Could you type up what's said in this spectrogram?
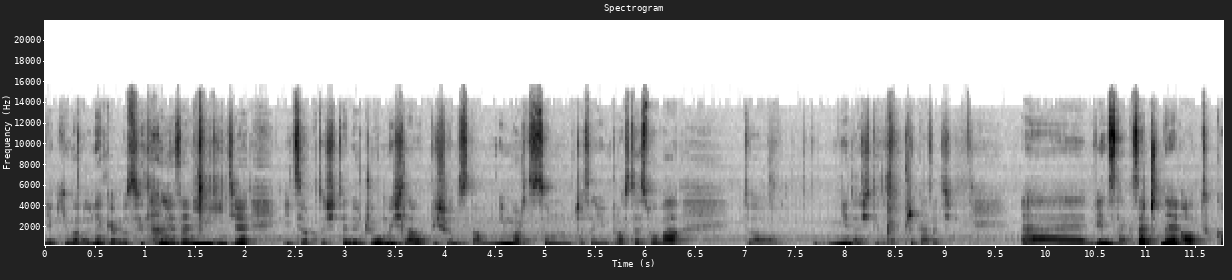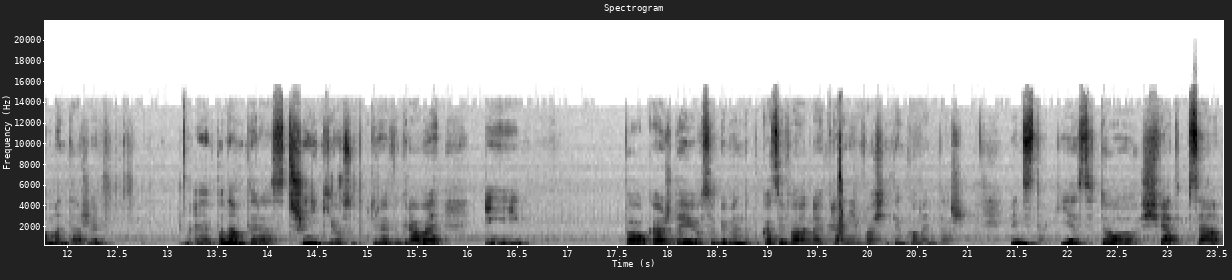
jaki ładunek emocjonalny za nimi idzie i co ktoś wtedy czuł, myślał pisząc to. Mimo, że to są czasami proste słowa, to nie da się tego tak przekazać. E, więc tak, zacznę od komentarzy. E, podam teraz trzyniki osób, które wygrały i po każdej osobie będę pokazywała na ekranie właśnie ten komentarz. Więc tak, jest to Świat Psa.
